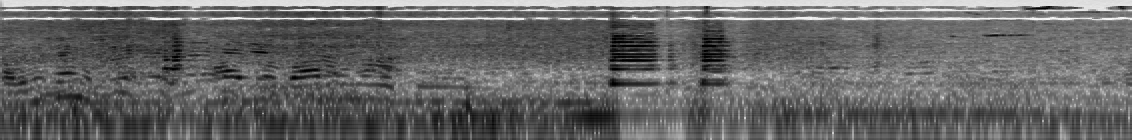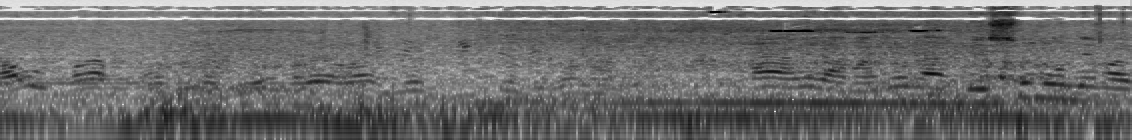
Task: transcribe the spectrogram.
خرب مش هنا برضو برضو هو بيقولوا لا لا بس ها يلا ما. نقول لا بس هو دماك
